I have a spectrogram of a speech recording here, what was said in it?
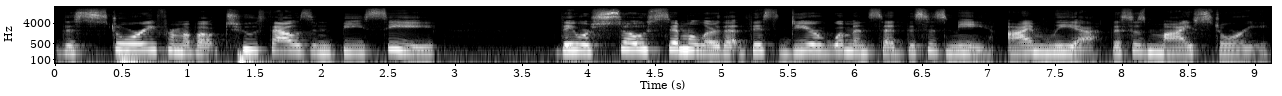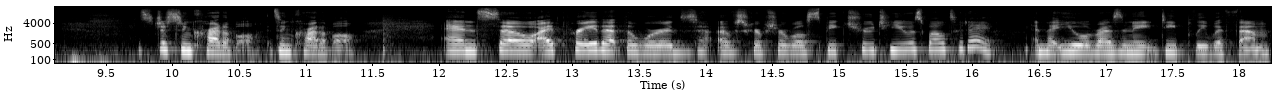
the story from about 2000 BC, they were so similar that this dear woman said, This is me. I'm Leah. This is my story. It's just incredible. It's incredible. And so I pray that the words of Scripture will speak true to you as well today and that you will resonate deeply with them.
